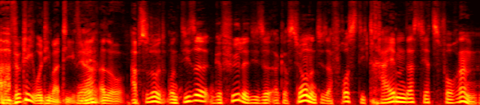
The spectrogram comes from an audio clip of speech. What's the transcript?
aber wirklich ultimativ. Ja. Ne? Also absolut. Und diese Gefühle, diese Aggression und dieser Frust, die treiben das jetzt voran.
